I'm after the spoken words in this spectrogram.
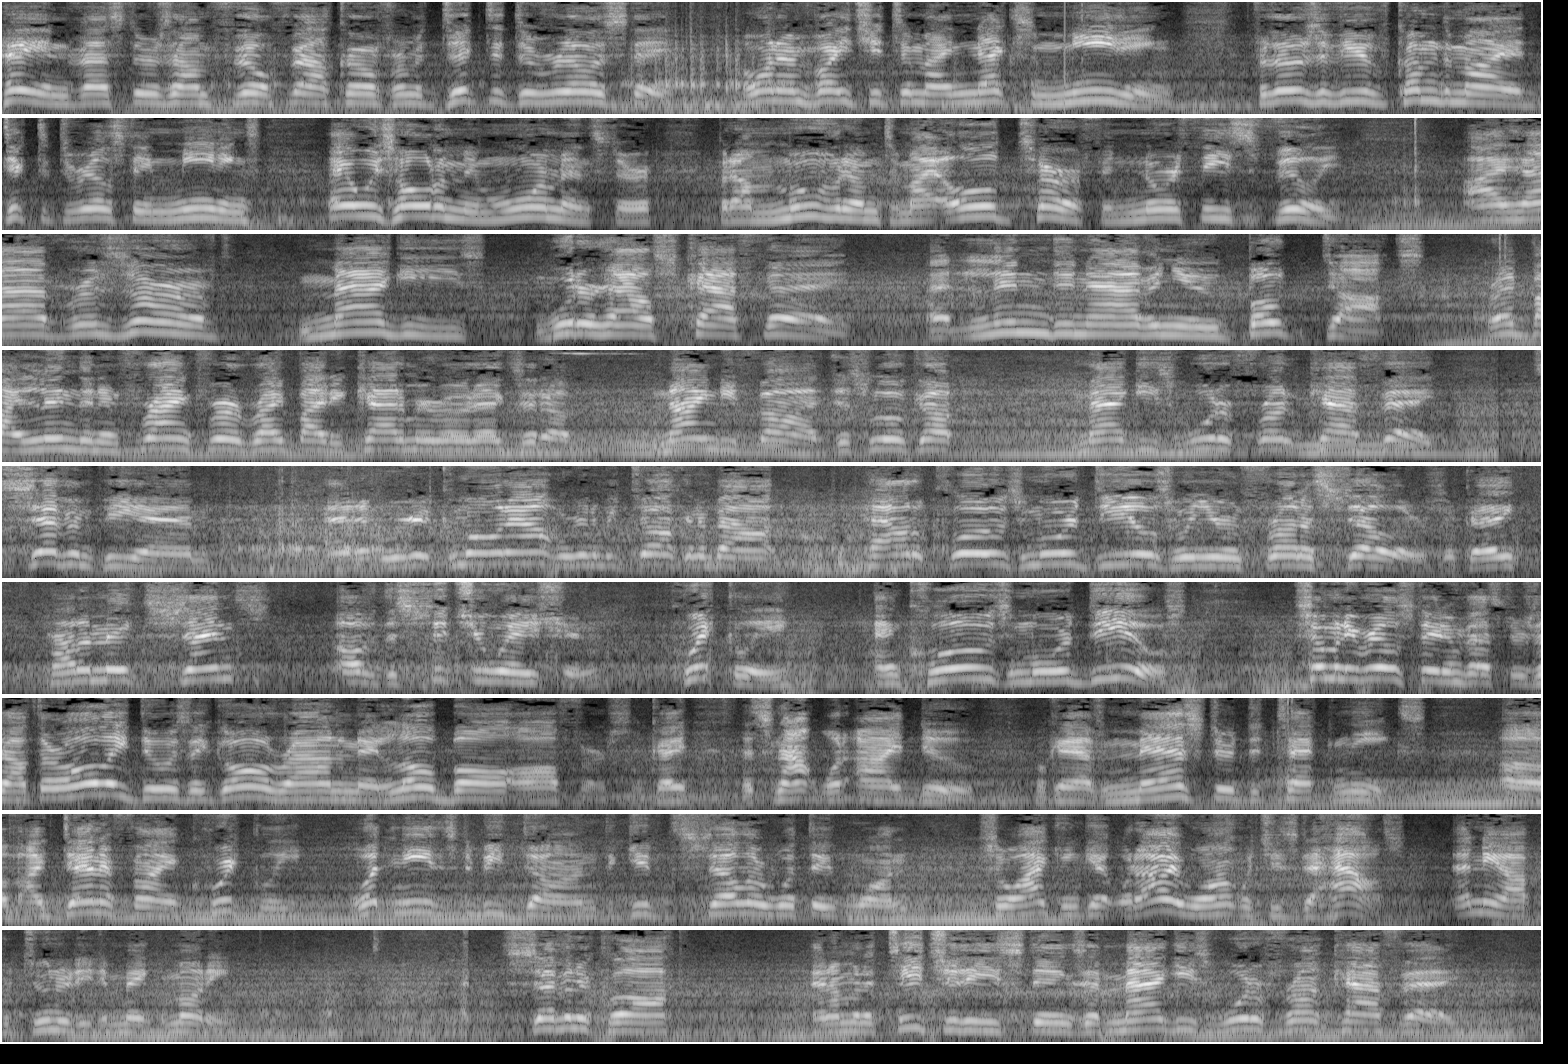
Hey investors, I'm Phil Falcone from Addicted to Real Estate. I want to invite you to my next meeting. For those of you who've come to my Addicted to Real Estate meetings, I always hold them in Warminster, but I'm moving them to my old turf in Northeast Philly. I have reserved Maggie's Waterfront Cafe at Linden Avenue Boat Docks, right by Linden in Frankford, right by the Academy Road exit of 95. Just look up Maggie's Waterfront Cafe, 7 p.m. And we're gonna come on out. We're gonna be talking about how to close more deals when you're in front of sellers. Okay, how to make sense of the situation quickly and close more deals. So many real estate investors out there, all they do is they go around and they lowball offers, okay? That's not what I do, okay? I've mastered the techniques of identifying quickly what needs to be done to give the seller what they want so I can get what I want, which is the house and the opportunity to make money. 7 o'clock, and I'm going to teach you these things at Maggie's Waterfront Cafe.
